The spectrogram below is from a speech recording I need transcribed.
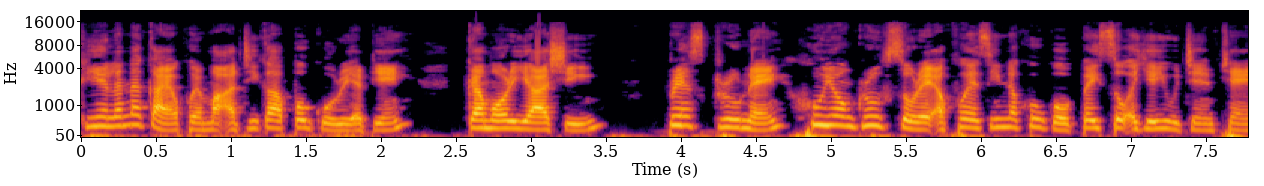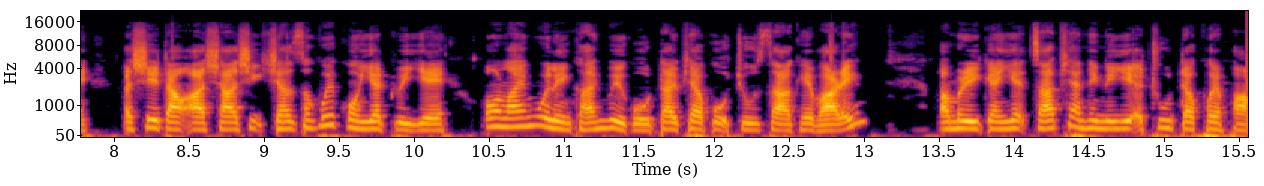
ကရင်လက်နက်ကိုင်အဖွဲ့မှအထူးပုဂ္ဂိုလ်တွေအပြင်ကမ္ဘောဒီးယားရှိ Prince Group နဲ့ Huyon Group ဆိုတဲ့အဖွဲ့အစည်းနှစ်ခုကိုပိတ်ဆို့အရေးယူခြင်းဖြင့်အရှိတောင်အာရှရှိရာဇဝတ်ကွန်ရက်တွေရဲ့အွန်လိုင်းငွေလိမ်ခိုင်းတွေကိုတိုက်ဖြတ်ဖို့ကြိုးစားခဲ့ပါတယ်။အမေရိကန်ရဲ့ကြားဖြတ်နှိမ့်နေရေးအထူးတပ်ဖွဲ့မှ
